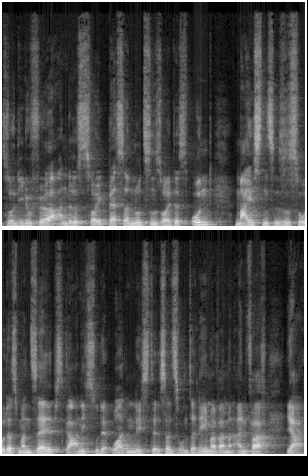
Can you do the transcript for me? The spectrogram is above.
so die du für anderes Zeug besser nutzen solltest. Und meistens ist es so, dass man selbst gar nicht so der ordentlichste ist als Unternehmer, weil man einfach ja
